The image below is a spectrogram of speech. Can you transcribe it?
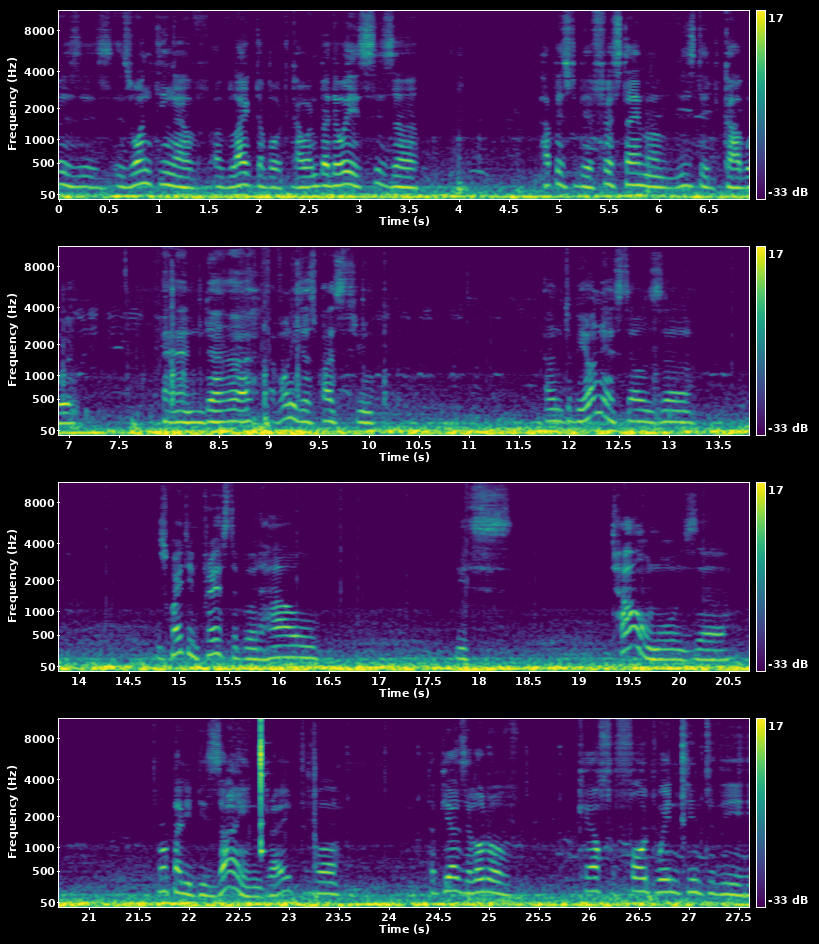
Is, is one thing I've, I've liked about Kabwe. by the way, this is a happens to be the first time I've visited Kabwe, and uh, I've only just passed through. And to be honest, I was uh, was quite impressed about how it's town was uh, properly designed. Right? Well, it appears a lot of careful thought went into the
